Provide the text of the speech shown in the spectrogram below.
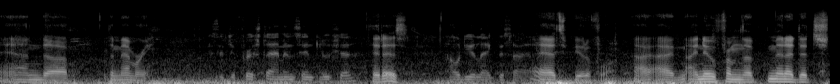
and uh, the memory. Is it your first time in St. Lucia? It is. How do you like this island? It's beautiful. I, I, I knew from the minute it,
